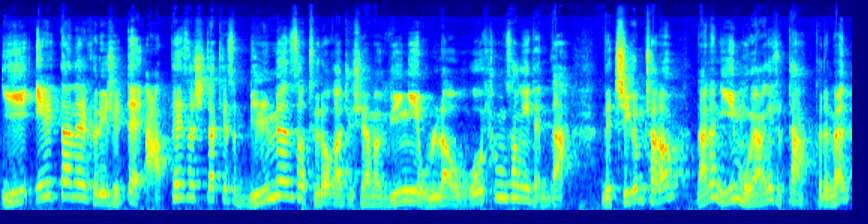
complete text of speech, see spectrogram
이 1단을 그리실 때 앞에서 시작해서 밀면서 들어가 주셔야만 윙이 올라오고 형성이 된다. 근데 지금처럼 나는 이 모양이 좋다. 그러면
